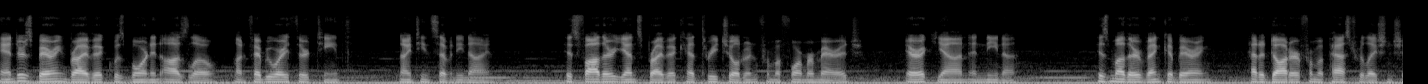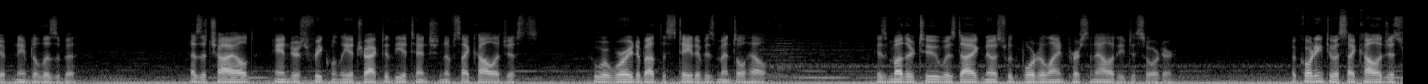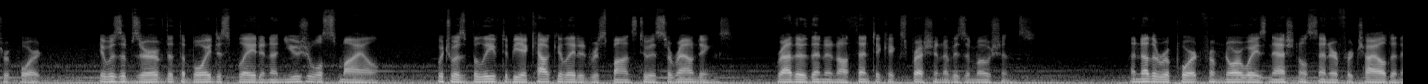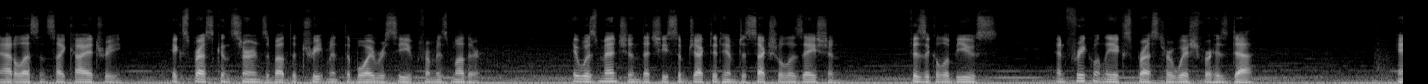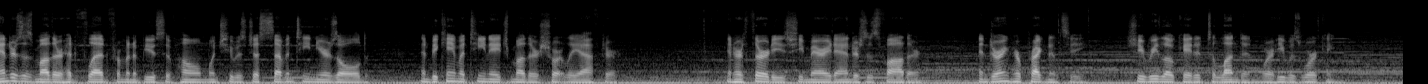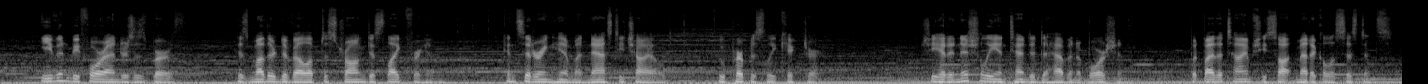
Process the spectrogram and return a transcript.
Anders Behring Breivik was born in Oslo on February 13, 1979. His father, Jens Breivik, had three children from a former marriage Eric, Jan, and Nina. His mother, Wenche Behring, had a daughter from a past relationship named Elizabeth. As a child, Anders frequently attracted the attention of psychologists, who were worried about the state of his mental health. His mother, too, was diagnosed with borderline personality disorder. According to a psychologist's report, it was observed that the boy displayed an unusual smile, which was believed to be a calculated response to his surroundings, rather than an authentic expression of his emotions. Another report from Norway's National Center for Child and Adolescent Psychiatry expressed concerns about the treatment the boy received from his mother. It was mentioned that she subjected him to sexualization, physical abuse, and frequently expressed her wish for his death. Anders's mother had fled from an abusive home when she was just 17 years old and became a teenage mother shortly after. In her 30s, she married Anders's father, and during her pregnancy, she relocated to London where he was working. Even before Anders's birth, his mother developed a strong dislike for him, considering him a nasty child who purposely kicked her. She had initially intended to have an abortion, but by the time she sought medical assistance,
